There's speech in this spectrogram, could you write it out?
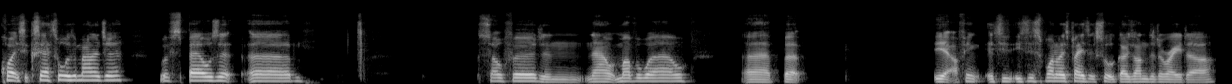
quite successful as a manager with spells at um, Salford and now at Motherwell. Uh, but yeah, I think it's, he's just one of those players that sort of goes under the radar.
